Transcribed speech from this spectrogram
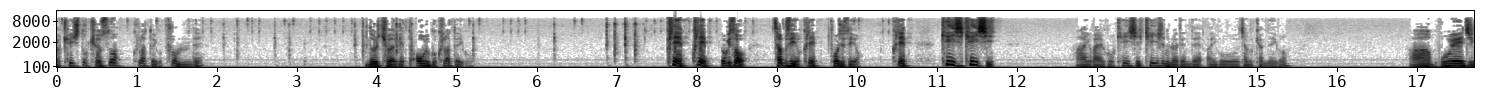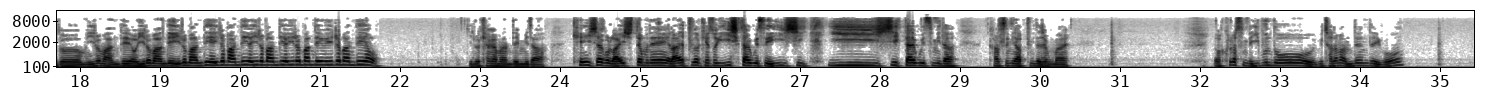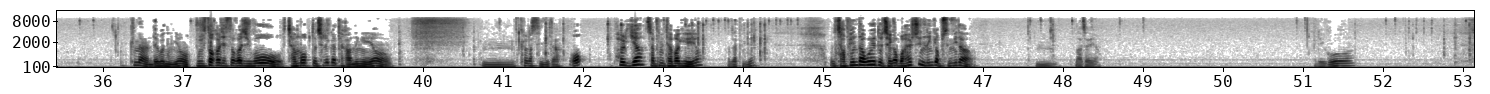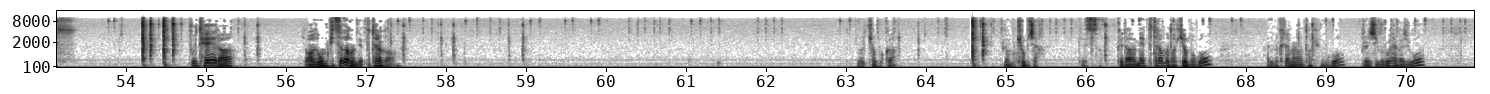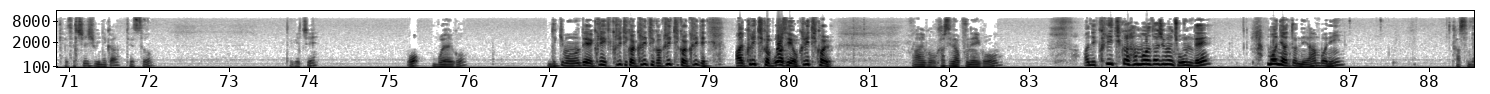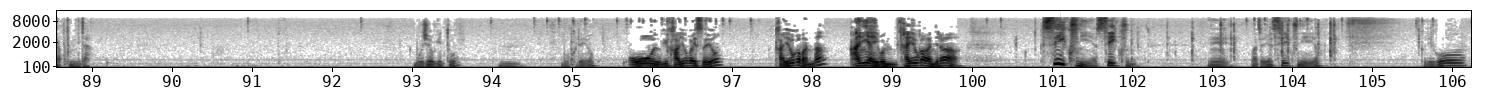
야 케이시 또 키웠어? 큰일났다 이거. 풀 없는데? 널 키워야겠다. 어우 이거 큰일났다 이거. 크랩 크랩. 여기서 잡으세요 크랩. 도와주세요. 크랩. 케이시 케이시. 아 이거 말고 케이시 케이시 눌러야 되는데. 아이고 잘못 켰네 이거. 아 뭐해 지금. 이러면 안 돼요. 이러면 안 돼요 이러면 안 돼요. 이러면 안 돼요. 이러면 안 돼요. 이러면 안 돼요. 이러면 안 돼요. 이렇게 가면 안 됩니다. 케이시하고 라이슈 때문에 라이프가 계속 2씩 달고 있어요. 2씩 2씩 달고 있습니다 가슴이 아픕니다 정말. 야 큰일 났습니다. 이분도 이거 잘하면 안 되는데 이거. 크면 안 되거든요. 부스터까지 써가지고 잠업도 처리가 다 가능해요. 음 큰일 났습니다. 어? 펄기야? 잡히면 대박이에요? 안 잡히네. 잡힌다고 해도 제가 뭐 할 수 있는 게 없습니다. 음 맞아요. 그리고 부테라. 야 너무 비싸다 근데 부테라가 이걸 켜볼까? 이거 한번 켜보자. 됐어. 그 다음에 부테라 한번 더 켜보고 아니면 크렘 하나 더 켜보고 이런 식으로 해가지고 그래서 70이니까? 됐어. 되겠지? 어? 뭐야 이거? 느낌 오는데 크리, 크리티컬 크리티컬 크리티컬 크리티 아 크리티컬 뭐 하세요? 크리티컬. 아이고 가슴이 아프네 이거. 아니 크리티컬 한 번 떠주면 좋은데? 한 번이 안 떴네요 한 번이? 가슴이 아픕니다 뭐지 여긴 또? 음 뭐 그래요? 오 여기 가요가 있어요? 가요가 맞나? 아니야 이건 가요가 아니라 스이쿤이에요 스이쿤 예 맞아요 스이쿤이에요 그리고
